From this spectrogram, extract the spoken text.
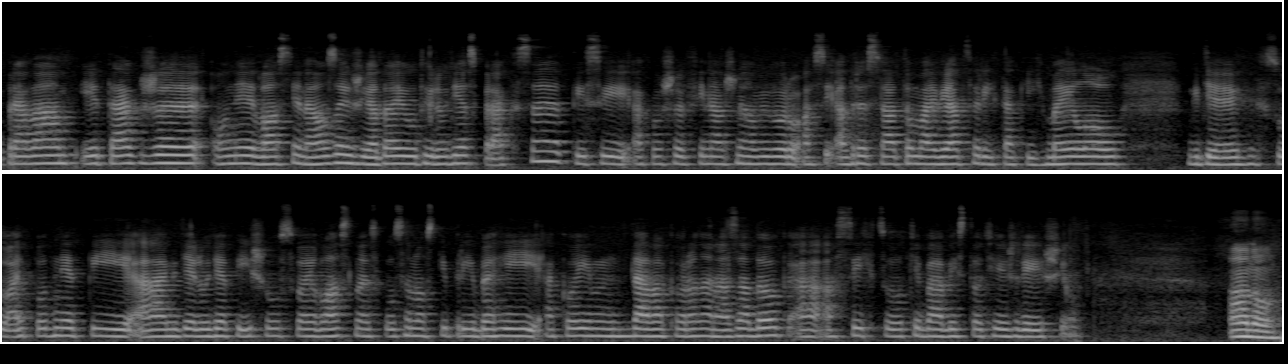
úpravám. Je tak, že o ne vlastne naozaj žiadajú tí ľudia z praxe. Ty si ako šéf finančného výboru asi adresátom aj viacerých takých mailov, kde sú aj podnety a kde ľudia píšu svoje vlastné skúsenosti, príbehy, ako im dáva korona na zadok a asi chcú od teba, aby si to tiež riešil. Áno,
